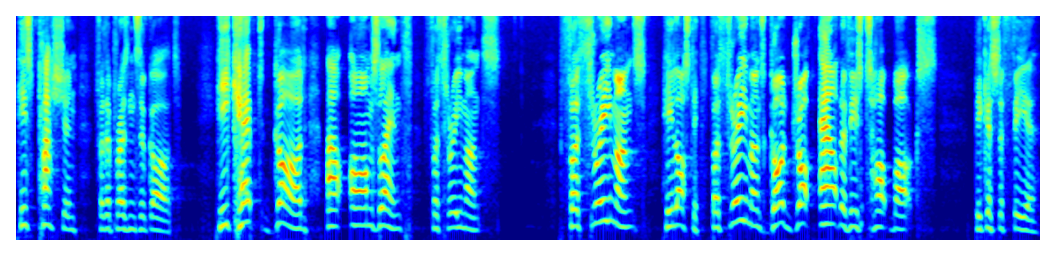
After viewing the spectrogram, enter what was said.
his passion for the presence of God. He kept God at arm's length for three months. For three months, he lost it. For three months, God dropped out of his top box because of fear.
